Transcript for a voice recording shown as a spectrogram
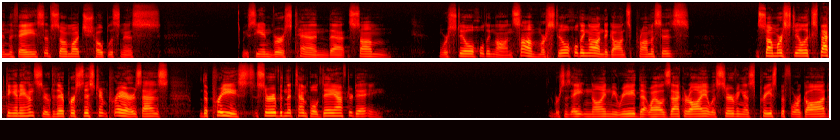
in the face of so much hopelessness. We see in verse 10 that some were still holding on. Some were still holding on to God's promises. Some were still expecting an answer to their persistent prayers as the priests served in the temple day after day. In verses 8 and 9, we read that while Zechariah was serving as priest before God,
